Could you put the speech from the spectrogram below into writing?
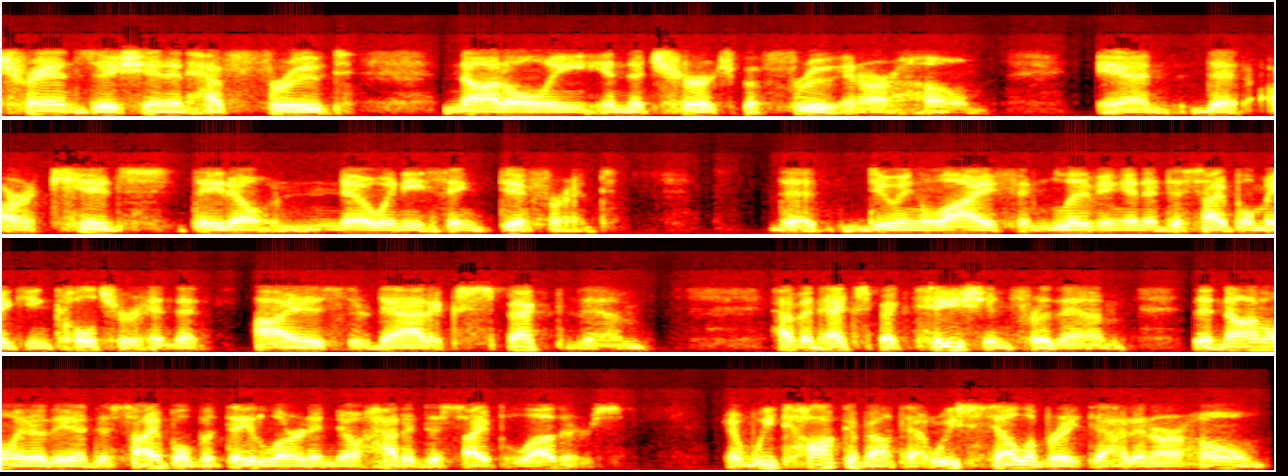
transition and have fruit, not only in the church but fruit in our home, and that our kids they don't know anything different that doing life and living in a disciple making culture and that I as their dad expect them have an expectation for them that not only are they a disciple but they learn and know how to disciple others. And we talk about that. We celebrate that in our home.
